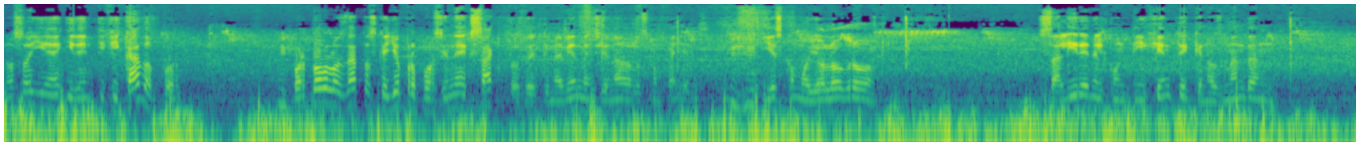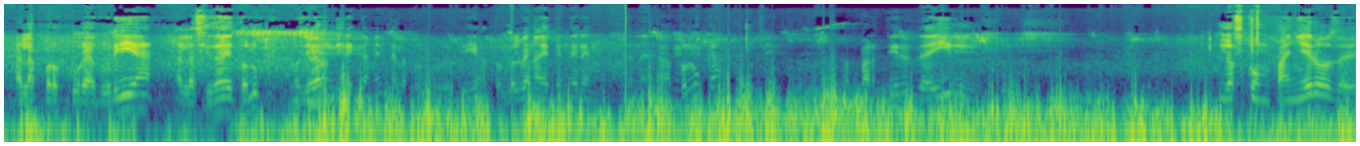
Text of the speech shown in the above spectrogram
no soy identificado por, por todos los datos que yo proporcioné exactos de que me habían mencionado los compañeros. Y es como yo logro salir en el contingente que nos mandan a la Procuraduría a la ciudad de Toluca. Nos llevaron directamente a la Procuraduría, a Toluca. vuelven a detener en, en a Toluca. ¿sí? A partir de ahí los compañeros de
